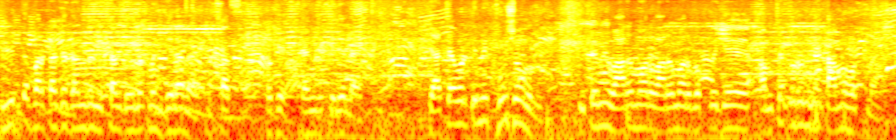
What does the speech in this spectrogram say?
विविध प्रकारचा त्यांचा विकास डेव्हलपमेंट केला नाही विकास ओके त्यांनी केलेला आहे. त्याच्यावरती मी खुश होऊन तिथे मी वारंवार वारंवार बघतो की आमच्याकडून काही कामं होत नाही.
